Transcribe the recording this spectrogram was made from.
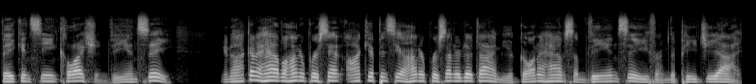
vacancy and collection, VNC. You're not going to have 100% occupancy 100% of the time. You're going to have some VNC from the PGI.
